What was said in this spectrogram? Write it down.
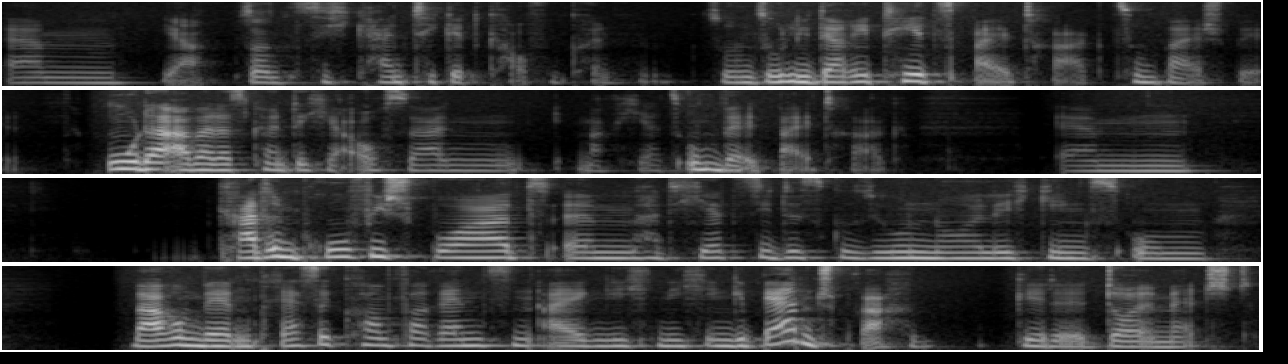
ähm, ja, sonst sich kein Ticket kaufen könnten. So ein Solidaritätsbeitrag zum Beispiel. Oder aber, das könnte ich ja auch sagen, mache ich als Umweltbeitrag. Ähm, Gerade im Profisport ähm, hatte ich jetzt die Diskussion neulich, ging es um, warum werden Pressekonferenzen eigentlich nicht in Gebärdensprache gedolmetscht?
